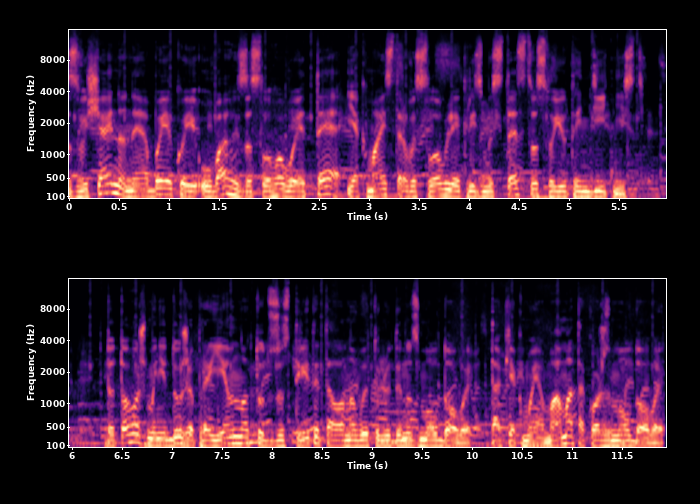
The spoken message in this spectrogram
Звичайно, неабиякої уваги заслуговує те, як майстер висловлює крізь мистецтво свою тендітність. До того ж, мені дуже приємно тут зустріти талановиту людину з Молдови, так як моя мама також з Молдови.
